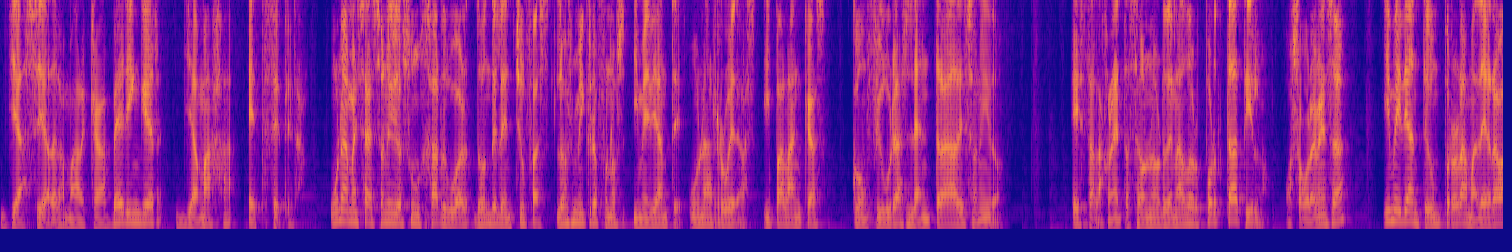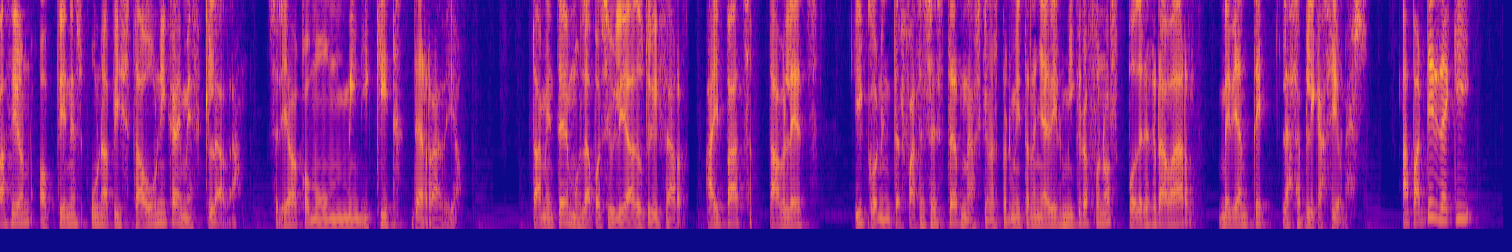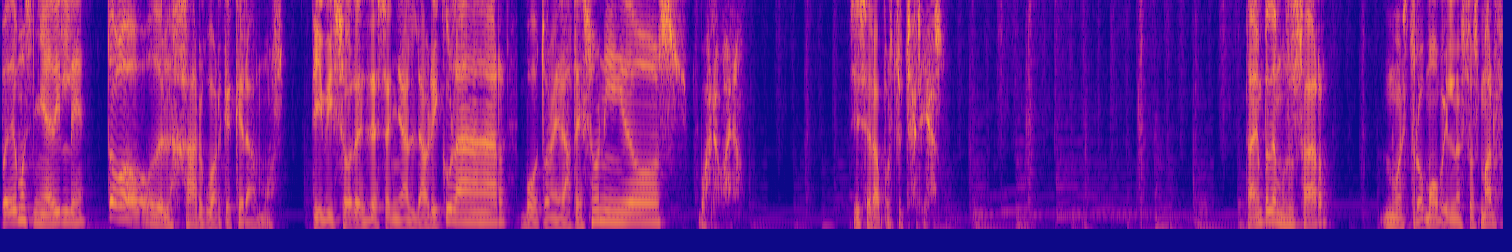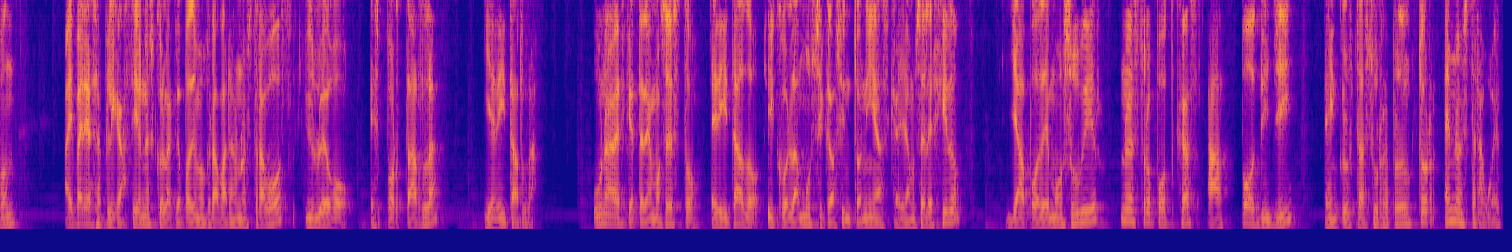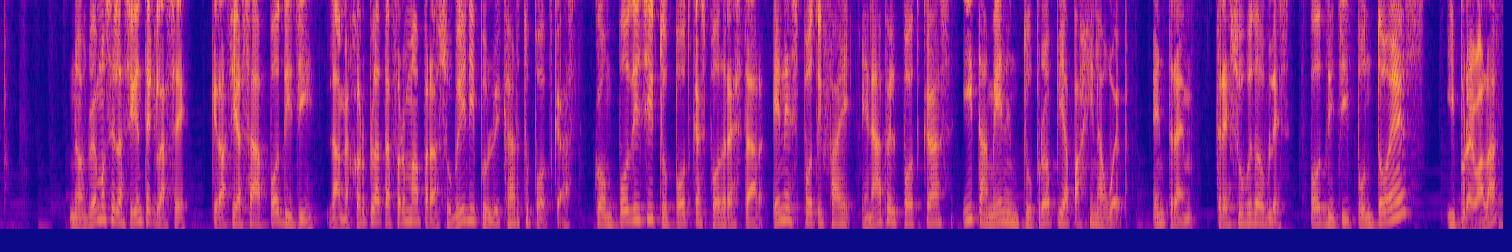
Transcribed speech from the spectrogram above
ya sea de la marca Behringer, Yamaha, etc. Una mesa de sonido es un hardware donde le enchufas los micrófonos y mediante unas ruedas y palancas configuras la entrada de sonido. Esta la conectas a un ordenador portátil o sobremesa y mediante un programa de grabación obtienes una pista única y mezclada. Sería como un mini kit de radio. También tenemos la posibilidad de utilizar iPads, tablets y con interfaces externas que nos permitan añadir micrófonos poder grabar mediante las aplicaciones. A partir de aquí podemos añadirle todo el hardware que queramos. Divisores de señal de auricular, botoneras de sonidos. Bueno, bueno. Sí será por chucherías. También podemos usar nuestro móvil, nuestro smartphone. Hay varias aplicaciones con las que podemos grabar a nuestra voz y luego exportarla y editarla. Una vez que tenemos esto editado y con la música o sintonías que hayamos elegido, ya podemos subir nuestro podcast a Podigy e incrustar su reproductor en nuestra web. Nos vemos en la siguiente clase, gracias a Podigy, la mejor plataforma para subir y publicar tu podcast. Con Podigy tu podcast podrá estar en Spotify, en Apple Podcast y también en tu propia página web. Entra en www.podigy.es y pruébala.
